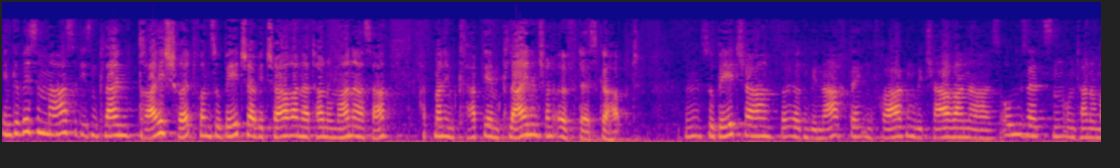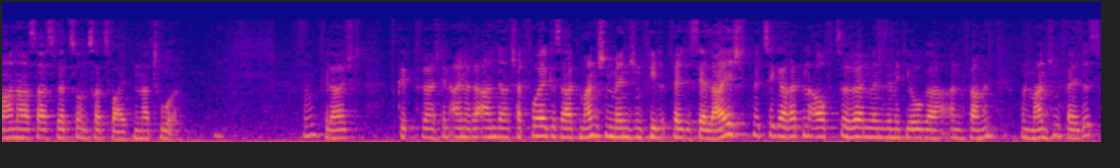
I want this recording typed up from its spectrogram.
In gewissem Maße diesen kleinen Dreischritt von Subecha, Vichara, Natanumanasa hat man im, habt ihr im Kleinen schon öfters gehabt. Subecha soll irgendwie nachdenken, fragen, Vicharanas umsetzen und Hanumanasas wird zu unserer zweiten Natur. Vielleicht, es gibt vielleicht den einen oder anderen, ich hatte vorher gesagt, manchen Menschen fällt es sehr leicht, mit Zigaretten aufzuhören, wenn sie mit Yoga anfangen, und manchen fällt es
